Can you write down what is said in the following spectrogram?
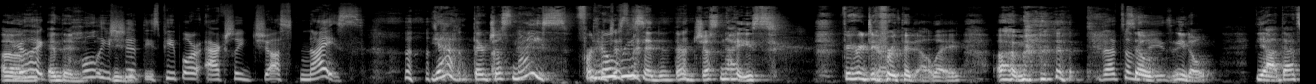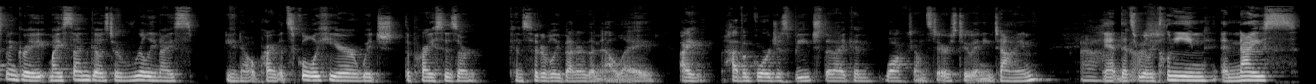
Um, You're like, and then holy shit, these people are actually just nice. yeah, they're just nice for They're no reason. They're just nice. Very different than LA. Um, That's so amazing. you know yeah that's been great my son goes to a really nice you know private school here which the prices are considerably better than la i have a gorgeous beach that i can walk downstairs to anytime Oh, and that's really clean and nice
